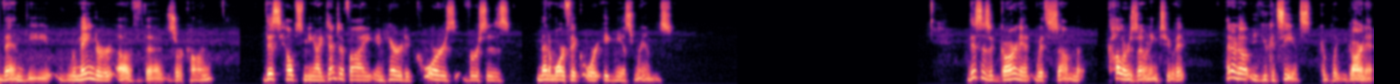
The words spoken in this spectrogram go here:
than the remainder of the zircon, This helps me identify inherited cores versus metamorphic or igneous rims. This is a garnet with some color zoning to it. I don't know, you can see it's completely garnet.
